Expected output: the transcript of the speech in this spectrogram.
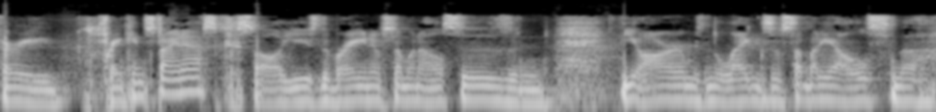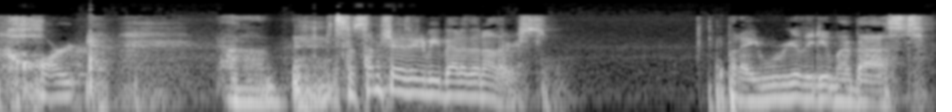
very Frankenstein-esque. So I'll use the brain of someone else's and the arms and the legs of somebody else and the heart. Um, so some shows are going to be better than others, but I really do my best.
